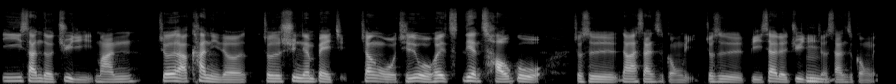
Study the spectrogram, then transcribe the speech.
一三的距离蛮就是要看你的就是训练背景。像我其实我会练超过就是大概三十公里，就是比赛的距离的三十公里。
